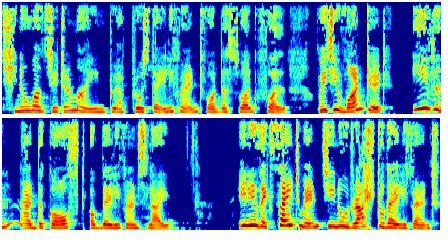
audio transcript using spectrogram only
Chinu was determined to approach the elephant for the Swargafal which he wanted even at the cost of the elephant's life. In his excitement, Chinu rushed to the elephant.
